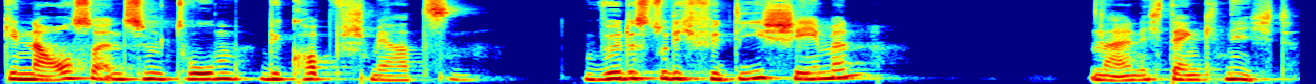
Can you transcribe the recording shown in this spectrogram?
genauso ein Symptom wie Kopfschmerzen. Würdest du dich für die schämen? Nein, ich denke nicht.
